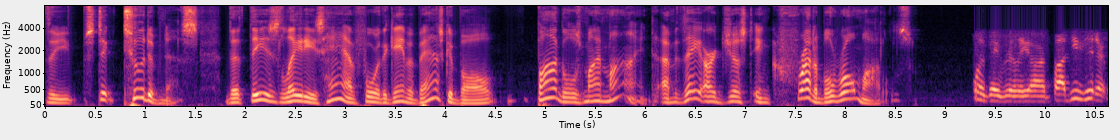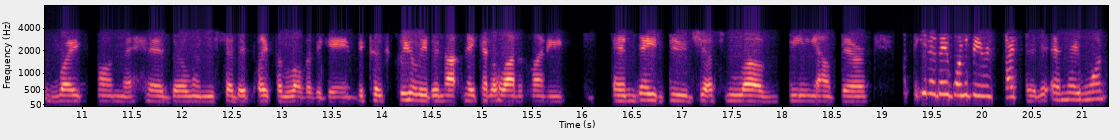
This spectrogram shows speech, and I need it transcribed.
the stick to itiveness that these ladies have for the game of basketball boggles my mind. I mean, they are just incredible role models. Well, they really are. Bob, you hit it right on the head, though, when you said they play for the love of the game, because clearly they're not making a lot of money, and they do just love being out there. You know, they want to be respected, and they want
